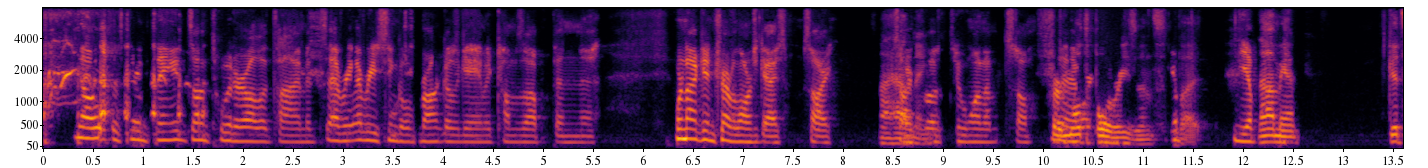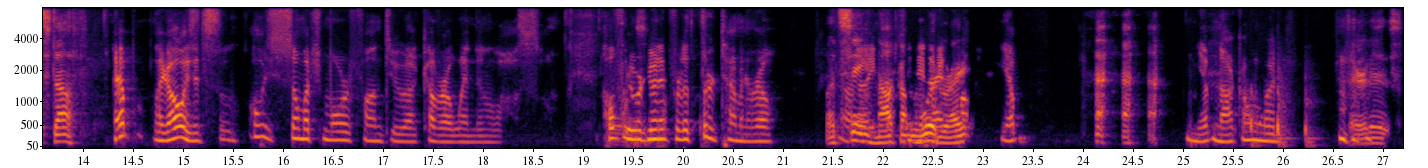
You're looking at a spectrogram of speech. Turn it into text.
no, it's the same thing. It's on Twitter all the time. It's every every single Broncos game. It comes up, and uh, we're not getting Trevor Lawrence, guys. Sorry, not Sorry happening. those two want him. So for multiple reasons, yep. but yep, nah, man, good stuff. Yep, like always, it's always so much more fun to uh, cover a win than a loss. So hopefully, we're doing it for the third time in a row. Let's uh, see. Knock on wood, right? Yep. yep. Knock on wood. there it is.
